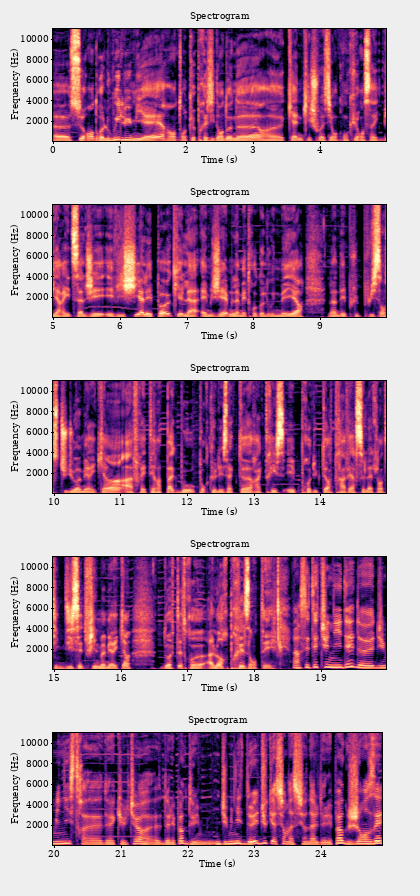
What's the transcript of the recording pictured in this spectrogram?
se rendre Louis Lumière en tant que président d'honneur. Cannes qui choisit en concurrence avec Biarritz, Alger et Vichy à l'époque. La MGM, la Metro Goldwyn Mayer, l'un des plus puissants studios américains, a affrété un paquebot pour que les acteurs, actrices et producteurs traversent l'Atlantique. 17 films américains doivent être euh, alors présentés. Alors c'était une idée du ministre euh, de la Culture euh, de l'époque, du, ministre de l'Éducation nationale de l'époque, Jean Zay,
